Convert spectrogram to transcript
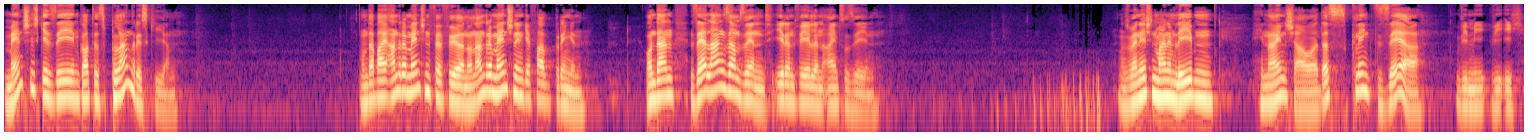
menschlich gesehen Gottes Plan riskieren. Und dabei andere Menschen verführen und andere Menschen in Gefahr bringen. Und dann sehr langsam sind, ihren Fehlern einzusehen. Also wenn ich in meinem Leben hineinschaue, das klingt sehr wie, wie ich.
